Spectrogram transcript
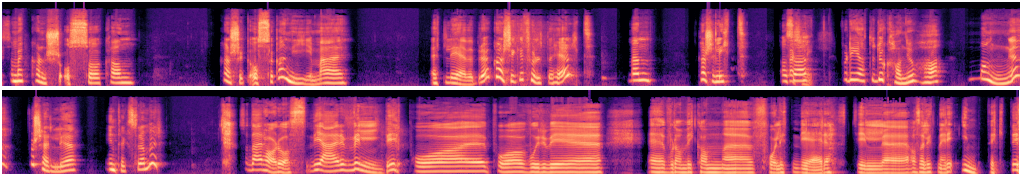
som jeg kanskje også kan Kanskje også kan gi meg et levebrød. Kanskje ikke fullt og helt, men kanskje litt. Altså, Kanskje litt. Fordi at du kan jo ha mange forskjellige inntektsstrømmer. Så der har du oss. Vi er veldig på, på hvor vi eh, Hvordan vi kan eh, få litt mer til eh, Altså litt mer inntekter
